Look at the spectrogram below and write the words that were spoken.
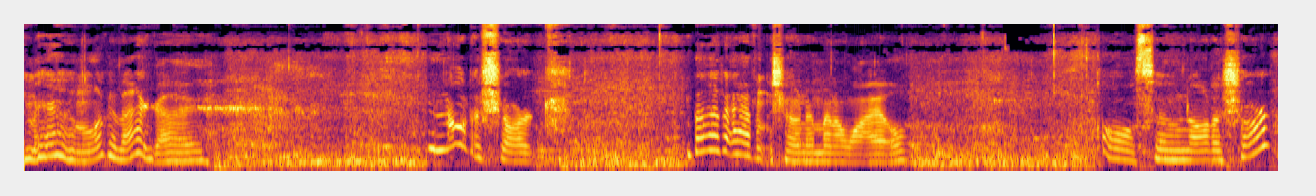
Man, look at that guy. Not a shark, but I haven't shown him in a while. Also not a shark,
